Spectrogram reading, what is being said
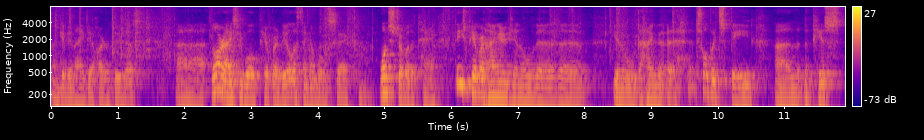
and give you an idea how to do this. Uh, Laura Ashley wallpaper, the other thing I will say, one strip at a time. These paper hangers, you know, the, the you know, the hang, uh, it's all about speed and the pace,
